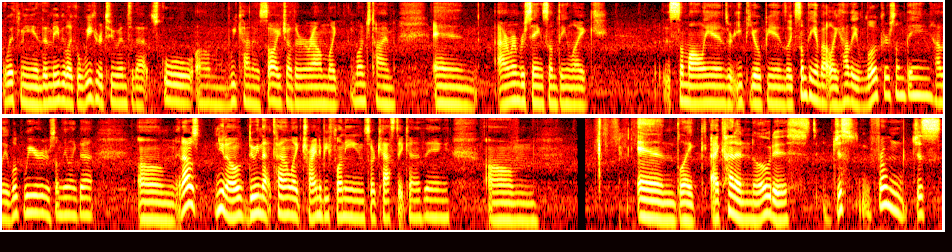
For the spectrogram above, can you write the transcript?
with me and then maybe like a week or two into that school um, we kind of saw each other around like lunchtime. And i remember saying something like somalians or ethiopians like something about like how they look or something how they look weird or something like that um, and I was, you know, doing that kind of like trying to be funny and sarcastic kind of thing. Um, and like I kind of noticed just from just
